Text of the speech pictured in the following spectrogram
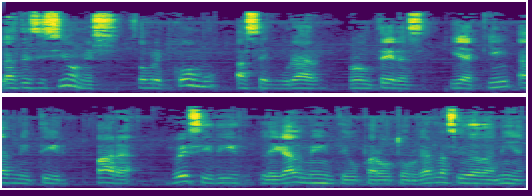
las decisiones sobre cómo asegurar fronteras y a quién admitir para residir legalmente o para otorgar la ciudadanía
